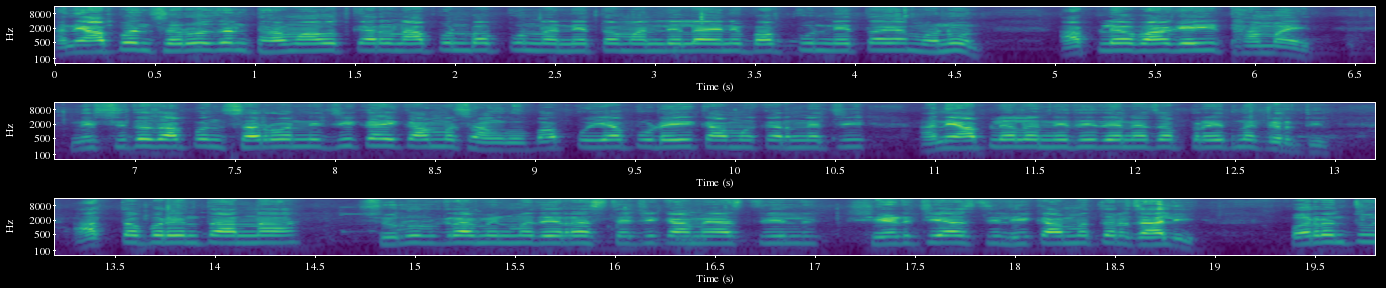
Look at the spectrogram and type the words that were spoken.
आणि आपण सर्वजण ठाम आहोत कारण आपण बापूंना नेता मानलेला आहे आणि बाप्पू नेता म्हणून आपल्या बागेही ठाम आहेत. निश्चितच आपण सर्वांनी जी काही कामं सांगू बापू यापुढेही कामं करण्याची आणि आपल्याला निधी देण्याचा प्रयत्न करतील. आत्तापर्यंत अण्णा शिरूर ग्रामीणमध्ये रस्त्याची कामे असतील शेडची असतील ही कामं तर झाली. परंतु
